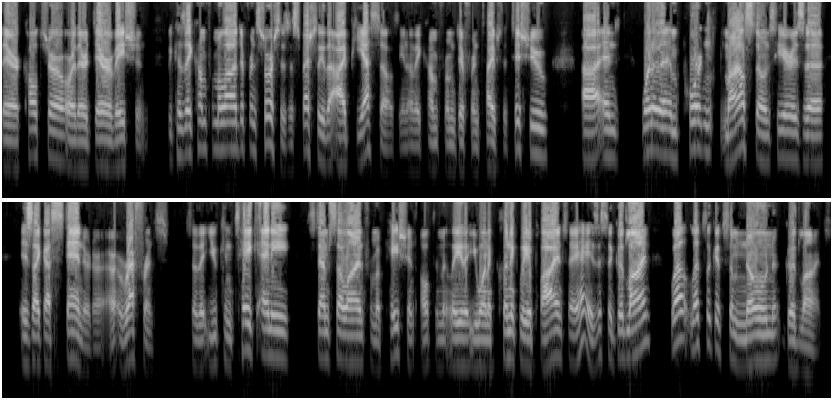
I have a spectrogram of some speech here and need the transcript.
their culture or their derivation because they come from a lot of different sources, especially the iPS cells. You know, they come from different types of tissue. Uh, and one of the important milestones here is a is like a standard or a reference so that you can take any stem cell line from a patient ultimately that you want to clinically apply and say, hey, is this a good line? Well, let's look at some known good lines.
